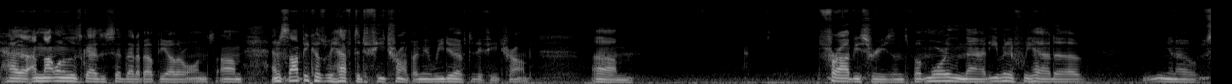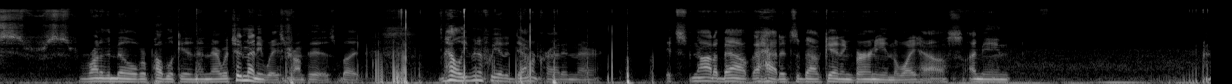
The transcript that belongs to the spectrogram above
had. I'm not one of those guys who said that about the other ones. Um, and it's not because we have to defeat Trump. I mean, we do have to defeat Trump, um, for obvious reasons. But more than that, even if we had a, you know, run of the mill Republican in there, which in many ways Trump is, but hell, even if we had a Democrat in there, it's not about that. It's about getting Bernie in the White House. I mean,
